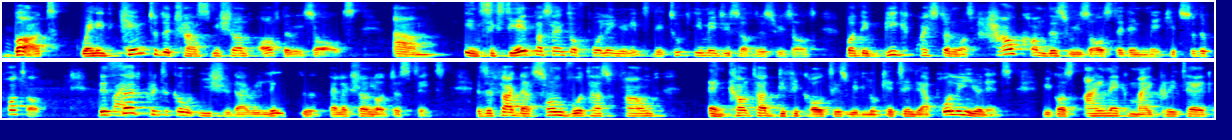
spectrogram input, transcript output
But when it came to the transmission of the results, um, in 68% of polling units, they took images of these results. But the big question was how come these results didn't make it to the portal? The right. third critical issue that relates to election logistics is the fact that some voters found encountered difficulties with locating their polling units because INEC migrated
